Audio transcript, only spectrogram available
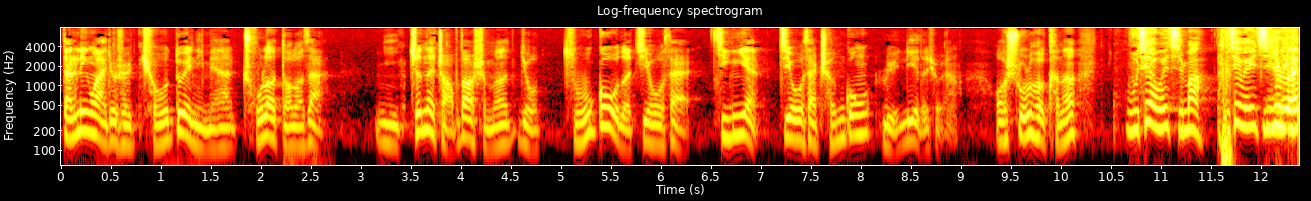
但另外就是球队里面除了德罗赞，你真的找不到什么有足够的季后赛经验、季后赛成功履历的球员了。我数入口可能武切维奇嘛，武切维奇一轮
